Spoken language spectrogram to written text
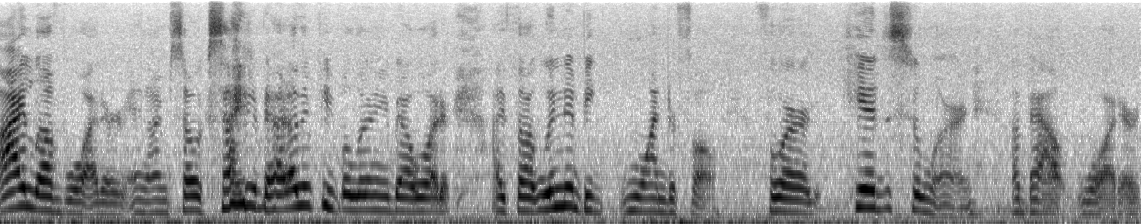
I love water and I'm so excited about other people learning about water. I thought, wouldn't it be wonderful for kids to learn about water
